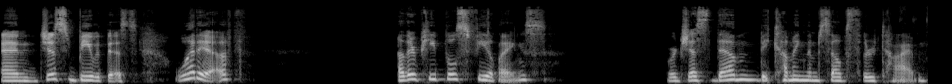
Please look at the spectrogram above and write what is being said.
and just be with this? What if other people's feelings were just them becoming themselves through time?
